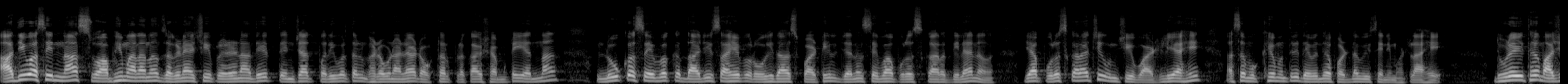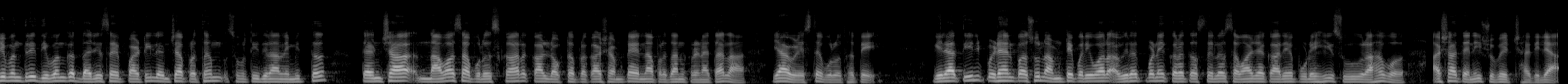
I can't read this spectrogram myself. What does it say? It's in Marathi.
आदिवासींना स्वाभिमानानं जगण्याची प्रेरणा देत त्यांच्यात परिवर्तन घडवणाऱ्या डॉक्टर प्रकाश आमटे यांना लोकसेवक दाजीसाहेब रोहिदास पाटील जनसेवा पुरस्कार दिल्यानं या पुरस्काराची उंची वाढली आहे असं मुख्यमंत्री देवेंद्र फडणवीस यांनी म्हटलं आहे. धुळे इथं माजी मंत्री दिवंगत दाजीसाहेब पाटील यांच्या प्रथम स्मृतिदिनानिमित्त त्यांच्या नावाचा पुरस्कार काल डॉक्टर प्रकाश आमटे यांना प्रदान करण्यात आला यावेळेस ते बोलत होते. गेल्या तीन पिढ्यांपासून आमटे परिवार अविरतपणे करत असलेलं समाजकार्य पुढेही सुरू राहावं अशा त्यांनी शुभेच्छा दिल्या.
